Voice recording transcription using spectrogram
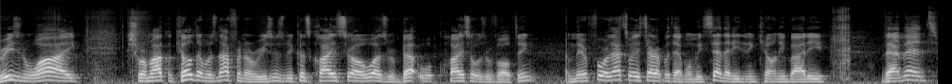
reason why Shvarmakal killed them was not for no reason. It's because Klai was rebe- was revolting. And therefore, that's why we start up with him. When we said that he didn't kill anybody, that meant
